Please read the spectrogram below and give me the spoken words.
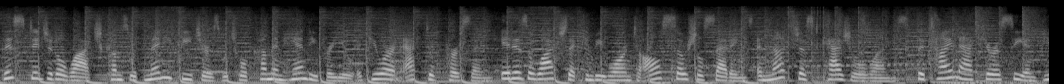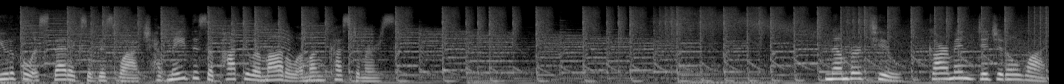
This digital watch comes with many features which will come in handy for you if you are an active person. It is a watch that can be worn to all social settings and not just casual ones. The time accuracy and beautiful aesthetics of this watch have made this a popular model among customers. Number 2. Garmin Digital Watch.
